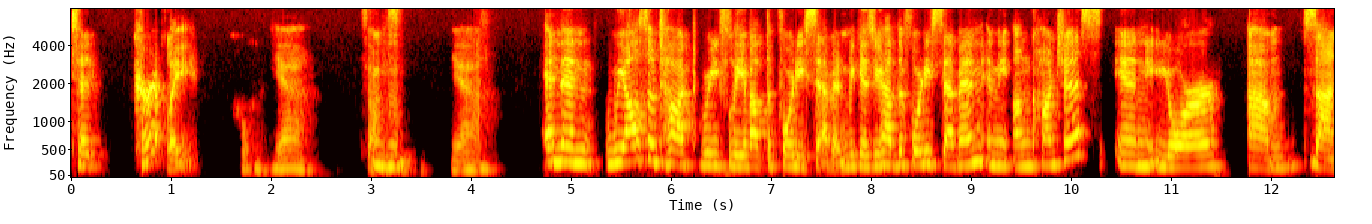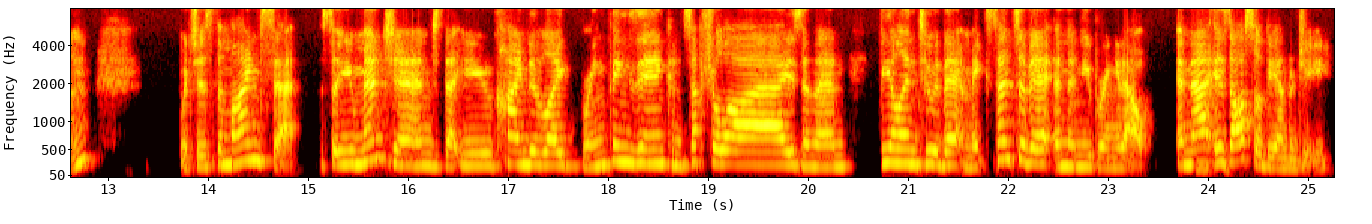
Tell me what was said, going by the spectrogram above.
to currently. Yeah. It's awesome. Mm-hmm. Yeah. And then we also talked briefly about the 47 because you have the 47 in the unconscious in your um, sun, which is the mindset. So you mentioned that you kind of like bring things in, conceptualize, and then feel into it and make sense of it, and then you bring it out. And that is also the energy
